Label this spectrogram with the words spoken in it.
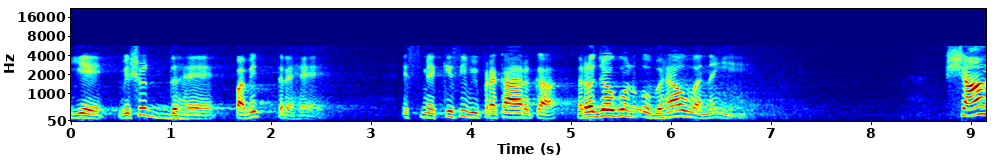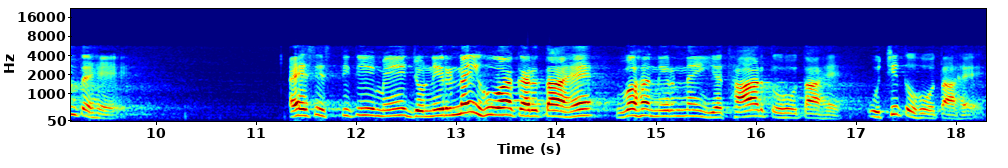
ये विशुद्ध है, पवित्र है। इसमें किसी भी प्रकार का रजोगुण उभरा हुआ नहीं है। शांत है। ऐसी स्थिति में जो निर्णय हुआ करता है, वह निर्णय यथार्थ होता है, उचित होता है,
